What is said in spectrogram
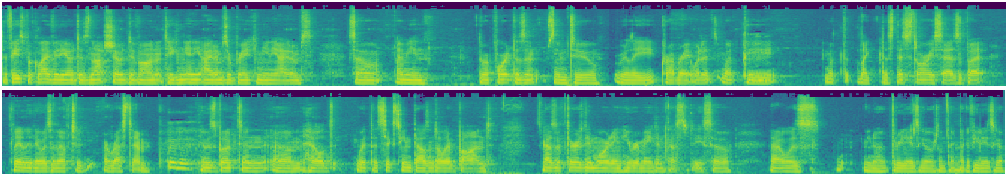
The Facebook Live video does not show Devon taking any items or breaking any items. So, I mean, the report doesn't seem to really corroborate what it's what the what the, like this this story says, but clearly there was enough to arrest him. He was booked and um, held with a sixteen thousand dollar bond. As of Thursday morning, he remained in custody. So that was you know three days ago or something, like a few days ago.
